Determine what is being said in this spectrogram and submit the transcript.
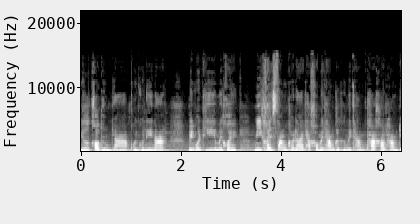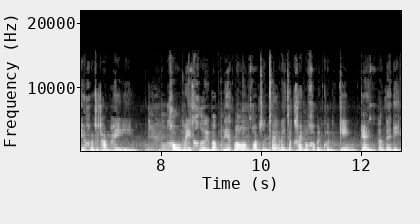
เยอะเข้าถึงยากคนคนนี้นะ เป็นคนที่ไม่ค่อยมีใครสั่งเขาได้ ถ้าเขาไม่ทำก็คือไม่ทำถ้าเขาทำเดี๋ยวเขาจะทำให้เองเขาไม่เคยแบบเรียกร้องความสนใจอะไรจากใครเพราะเขาเป็นคนเก่งแก่งตั้งแต่เด็ก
